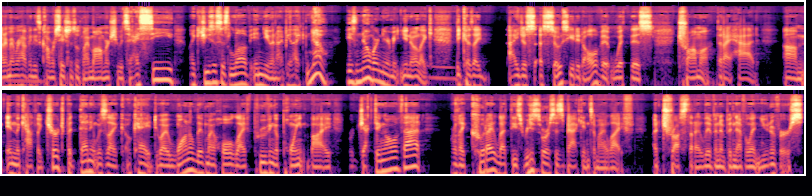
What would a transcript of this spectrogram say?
And I remember having these conversations with my mom where she would say, I see like Jesus' love in you. And I'd be like, no, he's nowhere near me, you know, like because I I just associated all of it with this trauma that I had um, in the Catholic Church. But then it was like, okay, do I want to live my whole life proving a point by rejecting all of that? Or like, could I let these resources back into my life? A trust that I live in a benevolent universe,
